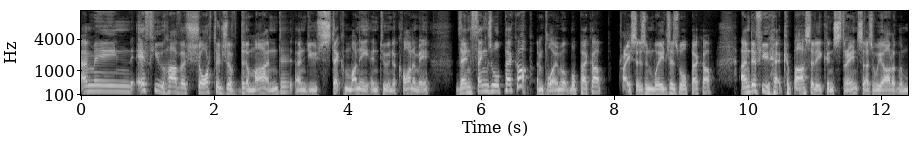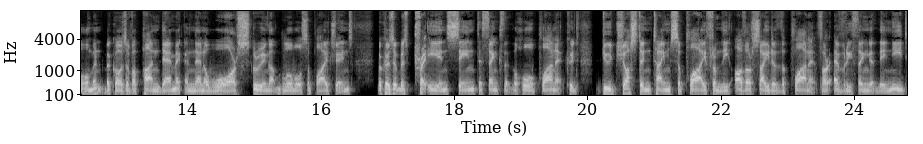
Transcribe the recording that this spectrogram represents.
I mean, if you have a shortage of demand and you stick money into an economy, then things will pick up. Employment will pick up. Prices and wages will pick up. And if you hit capacity constraints, as we are at the moment, because of a pandemic and then a war screwing up global supply chains, because it was pretty insane to think that the whole planet could do just in time supply from the other side of the planet for everything that they need,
